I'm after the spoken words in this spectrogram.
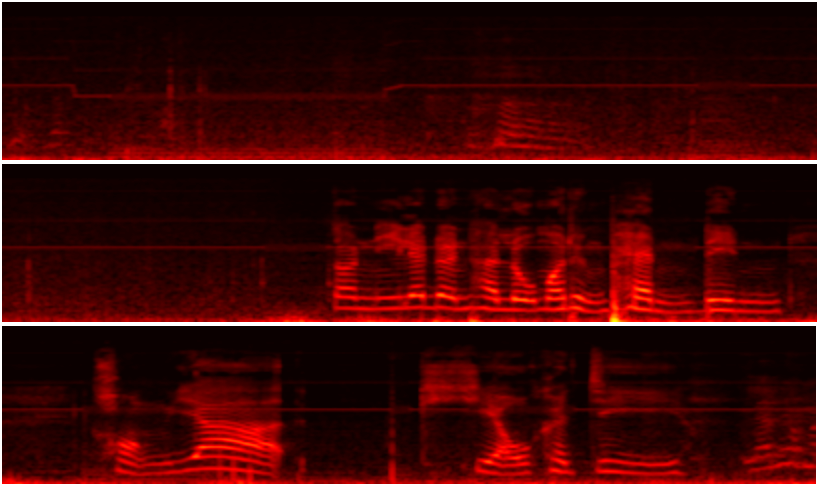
เหยียบเหยียบ ต อนนี้เราเดินทะลุมาถึงแผ่นดินของหญ้าเขียวขจีแล้วทำไม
